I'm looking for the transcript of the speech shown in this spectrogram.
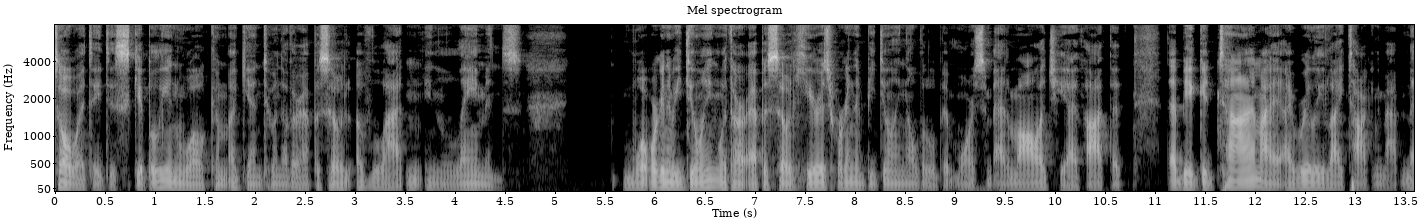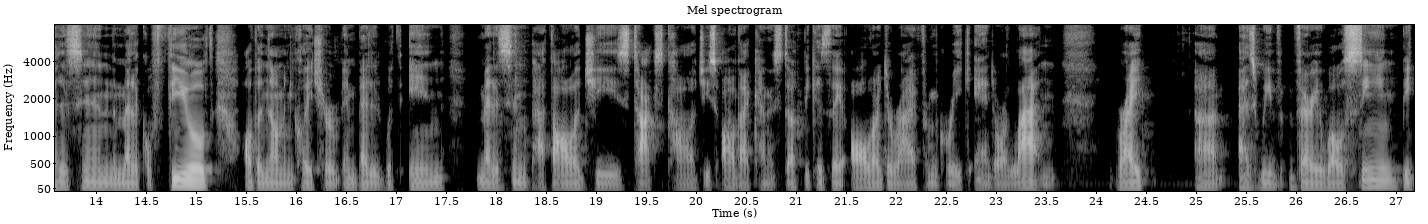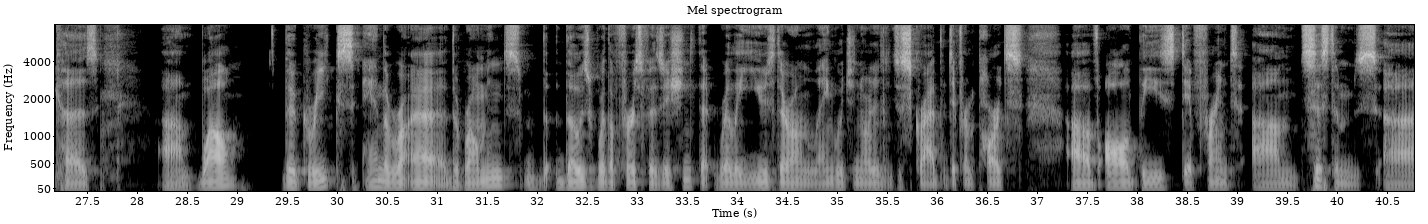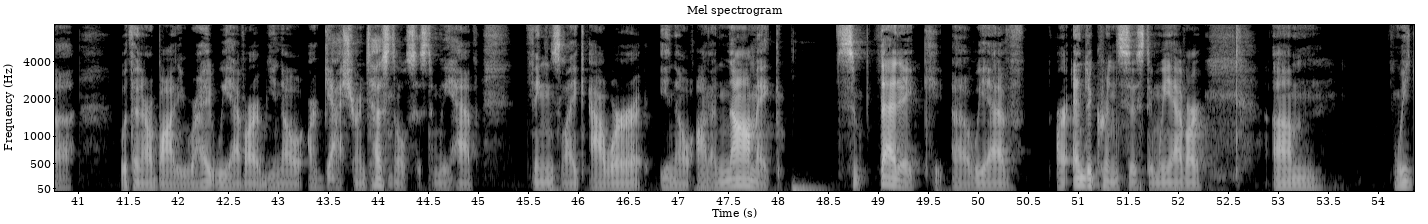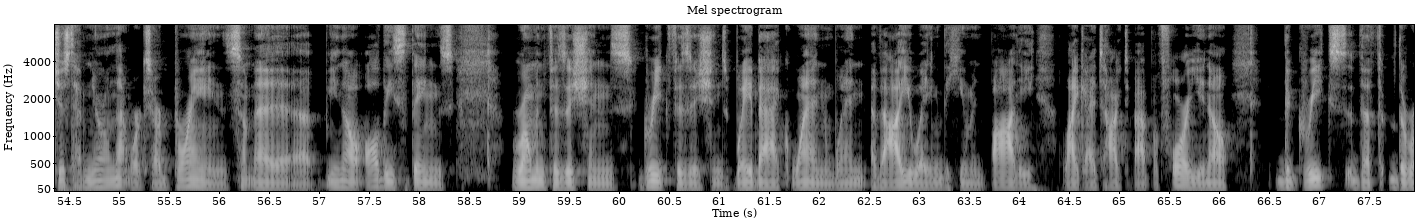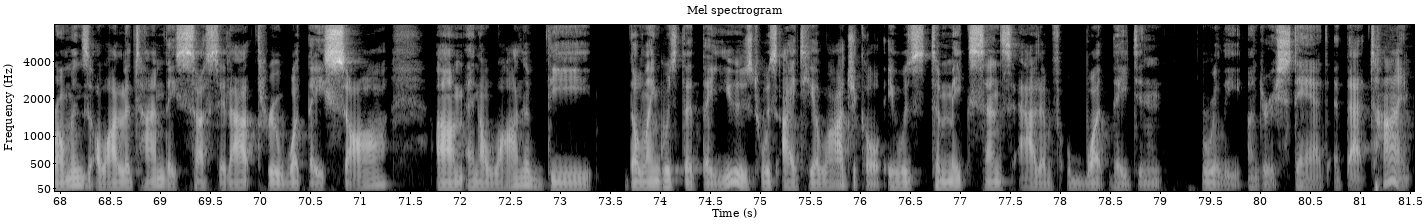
Salvete Discipuli, and welcome again to another episode of Latin in Layman's. What we're going to be doing with our episode here is we're going to be doing a little bit more some etymology. I thought that that'd be a good time. I, I really like talking about medicine, the medical field, all the nomenclature embedded within medicine, pathologies, toxicologies, all that kind of stuff, because they all are derived from Greek and or Latin, right? Um, as we've very well seen, because um, well, the Greeks and the uh, the Romans, th- those were the first physicians that really used their own language in order to describe the different parts of all these different um, systems uh, within our body. Right? We have our you know our gastrointestinal system. We have things like our you know autonomic, sympathetic. Uh, we have our endocrine system. We have our um, we just have neural networks, our brains, some, uh, uh, you know, all these things Roman physicians, Greek physicians, way back when, when evaluating the human body, like I talked about before, you know, the Greeks, the the Romans, a lot of the time they sussed it out through what they saw, um, and a lot of the the language that they used was ideological. It was to make sense out of what they didn't really understand at that time.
